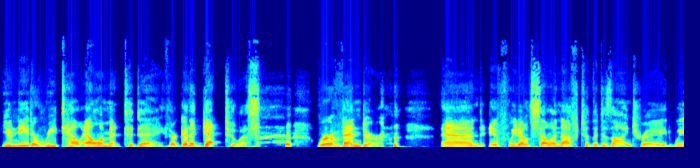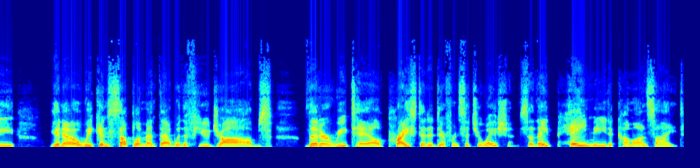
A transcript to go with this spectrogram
you need a retail element today. They're going to get to us. We're a vendor. and if we don't sell enough to the design trade, we, you know, we can supplement that with a few jobs that are retail priced at a different situation. So they pay me to come on site.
